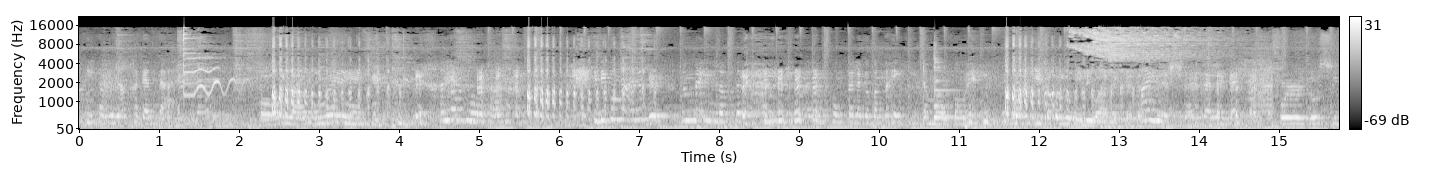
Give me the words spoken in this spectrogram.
makita mo na ang kagandahan mo? Oo, labo mo eh. Ang labo ka. Hindi ko nga alam nung na-in-love ka sa hindi ko alam kung talaga bang nakikita mo ko eh. Nakikita ko lumiliwanag ka na. Ay, siya talaga siya. For those who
